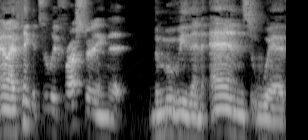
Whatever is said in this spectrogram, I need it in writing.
and I think it's really frustrating that the movie then ends with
